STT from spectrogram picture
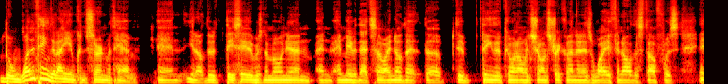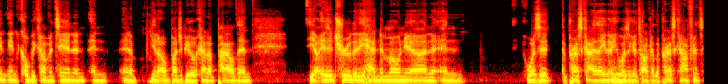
the one thing that I am concerned with him, and you know, they say there was pneumonia, and and and maybe that's so. I know that the the thing that's going on with Sean Strickland and his wife and all this stuff was, and, and Colby Covington and and and a, you know a bunch of people kind of piled in. You know, is it true that he had pneumonia and and was it the press guy? That you know, he wasn't going to talk at the press conference.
